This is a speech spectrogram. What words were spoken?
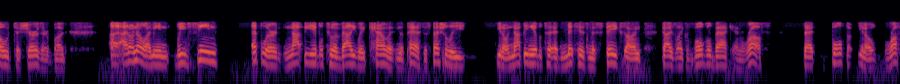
owed to Scherzer. But I, I don't know. I mean, we've seen Eppler not be able to evaluate talent in the past, especially, you know, not being able to admit his mistakes on guys like Vogelbach and Ruf. That both, you know, Ruf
